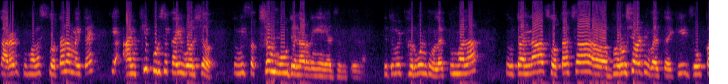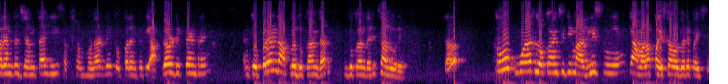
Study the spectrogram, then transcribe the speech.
कारण तुम्हाला स्वतःला माहीत आहे की आणखी पुढचे काही वर्ष तुम्ही सक्षम होऊ देणार नाहीये या जनतेला. हे तुम्ही ठरवून ठेवलंय. तुम्हाला त्यांना स्वतःच्या भरोशावर ठेवायचं आहे की जोपर्यंत जनता ही सक्षम होणार नाही तोपर्यंत ती आपल्यावर डिपेंड राहील आणि तोपर्यंत आपलं दुकानदार दुकानदारी चालू राहील. तर तो मुळात लोकांची ती मागणीच नाहीये की आम्हाला पैसा वगैरे पाहिजे.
